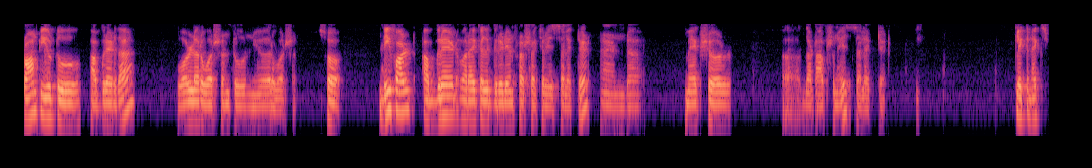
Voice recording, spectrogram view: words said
prompt you to upgrade the older version to newer version. So default upgrade Oracle grid infrastructure is selected and uh, make sure uh, that option is selected. Click next.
